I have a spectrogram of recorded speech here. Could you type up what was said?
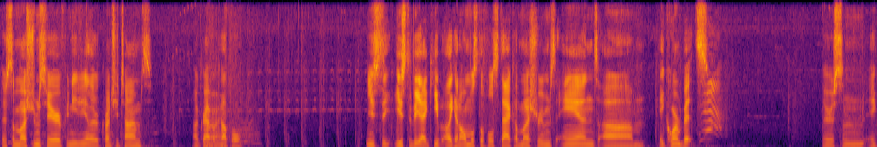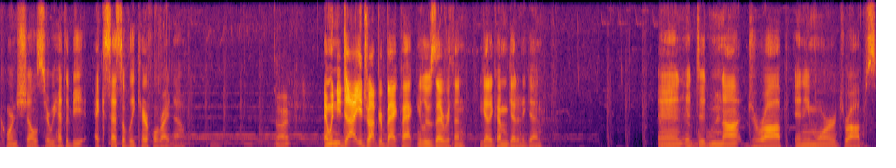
There's some mushrooms here if you need any other crunchy times. I'll grab a Alright. couple. Used to used to be I keep like an almost a full stack of mushrooms and um, acorn bits. There's some acorn shells here. We have to be excessively careful right now. All right. And when you die, you drop your backpack. You lose everything. You got to come get it again. And it did not drop any more drops.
